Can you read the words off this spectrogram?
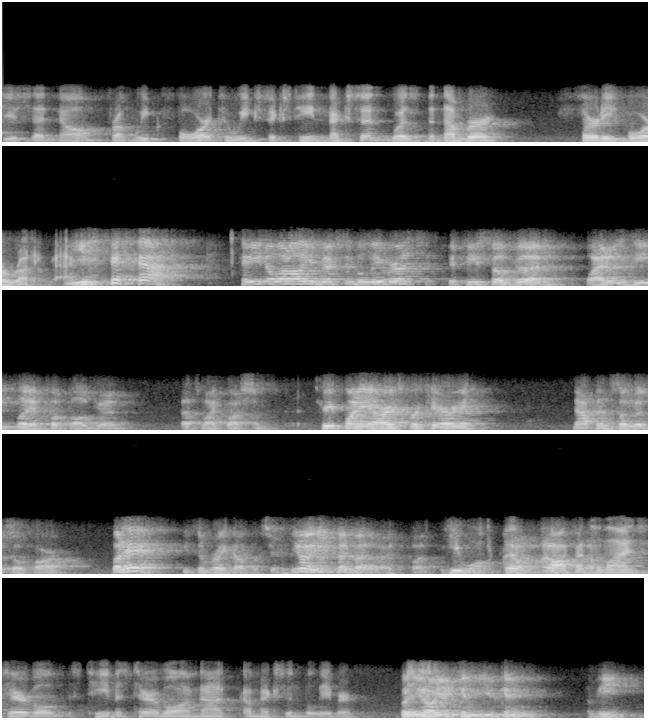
you said no. From week 4 to week 16, Mixon was the number 34 running back. Yeah. Hey, you know what, all you Mixon believers? If he's so good, why doesn't he play football good? That's my question. 3.8 yards per carry. Not been so good so far. But hey, he's break breakout this year. You know, he could, by the way. But He won't. The I don't- I don't- offensive line's terrible. This team is terrible. I'm not a Mixon believer. but you know, you can you can. I mean,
